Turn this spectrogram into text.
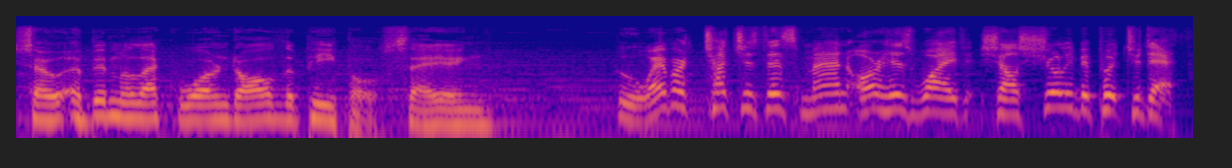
So Abimelech warned all the people, saying, Whoever touches this man or his wife shall surely be put to death.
